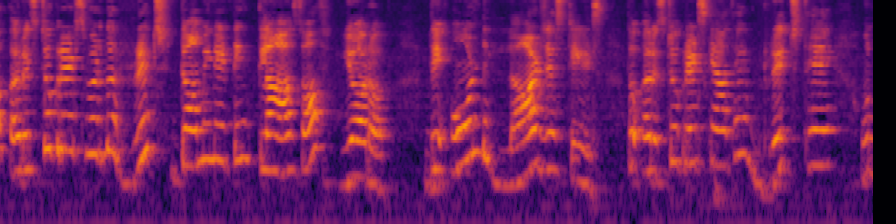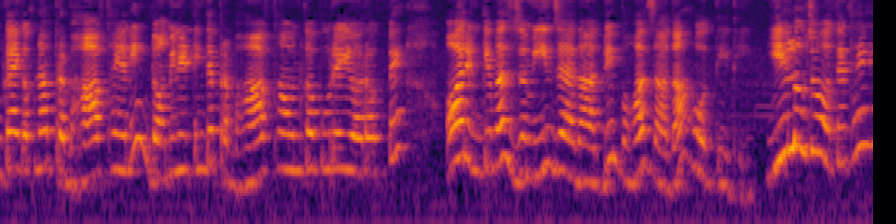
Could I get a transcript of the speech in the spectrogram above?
aristocrats were the rich dominating class of Europe they owned large estates तो अरिस्टोक्रेट्स क्या थे? रिच थे, उनका एक अपना प्रभाव था, यानी डोमिनेटिंग थे, प्रभाव था उनका पूरे यूरोप पे, और इनके पास ज़मीन जायदाद भी बहुत ज़्यादा होती थी। ये लोग जो होते थे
